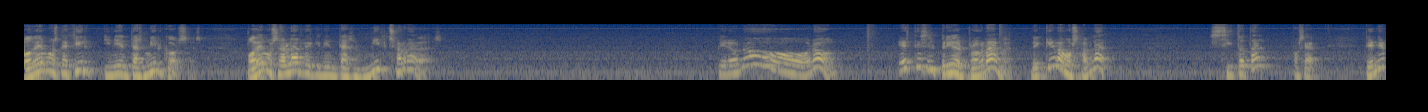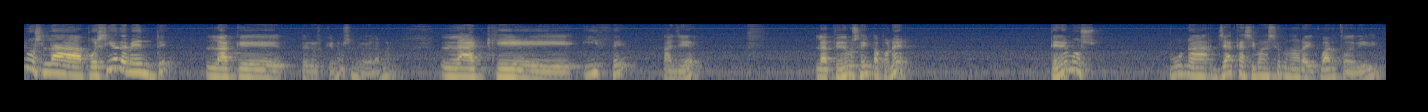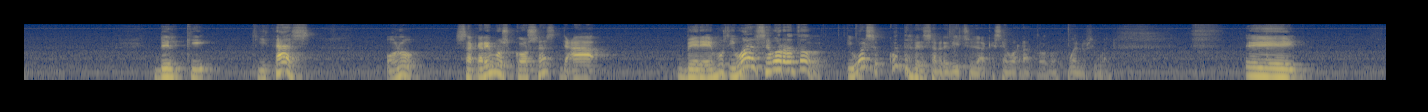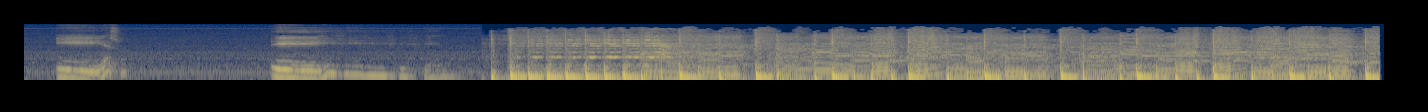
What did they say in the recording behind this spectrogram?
Podemos decir 500.000 cosas. Podemos hablar de 500.000 chorradas. Pero no, no. Este es el primer programa. ¿De qué vamos a hablar? Si total, o sea, tenemos la poesía de mente, la que... Pero es que no se me ve la mano. La que hice ayer, la tenemos ahí para poner. Tenemos una, ya casi van a ser una hora y cuarto de vídeo, del que quizás, o no, sacaremos cosas, ya veremos, igual se borra todo. Igual, ¿cuántas veces habré dicho ya que se borra todo? Bueno, es igual. Eh, y eso. Y...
